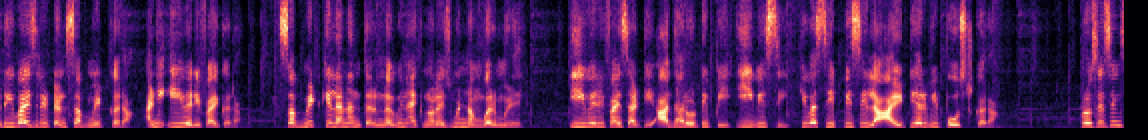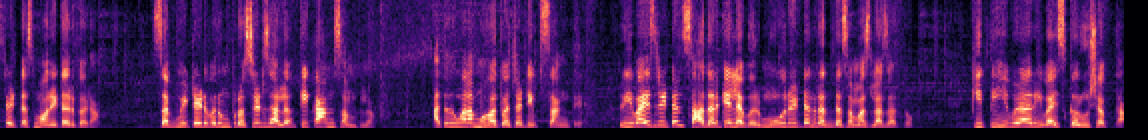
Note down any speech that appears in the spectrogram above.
रिवाईज रिटर्न सबमिट करा आणि ई व्हेरीफाय करा. सबमिट केल्यानंतर नवीन एक्नॉलेजमेंट नंबर मिळेल. ई व्हेरीफायसाठी Aadhaar O T P E V C किंवा सी पी सीला I T R V post करा. प्रोसेसिंग स्टेटस मॉनिटर करा. सबमिटेडवरून प्रोसेस झालं की काम संपलं. आता तुम्हाला महत्त्वाच्या टिप्स सांगते. रिवाईज रिटर्न सादर केल्यावर मूळ रिटर्न रद्द समजला जातो. कितीही वेळा रिवाईज करू शकता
